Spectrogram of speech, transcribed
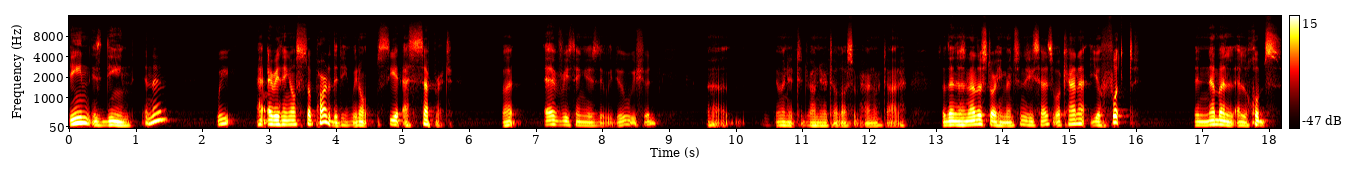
Deen is deen. And then we everything else is a part of the deen. We don't see it as separate. But everything is that we do, we should uh, doing it to draw near to Allah subhanahu wa ta'ala. So then there's another story he mentions. He says, وَكَانَ يَفُتْ لِلنَّمَلْ الْخُبْزِ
